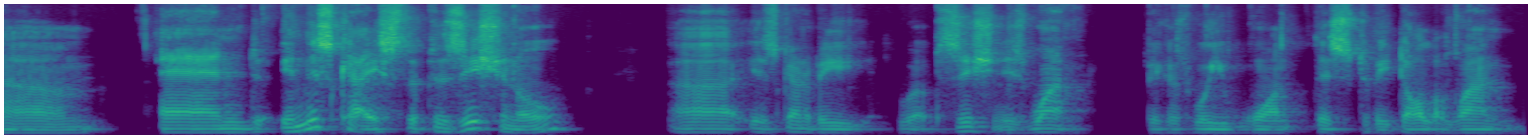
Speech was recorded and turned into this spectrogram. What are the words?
Um, and in this case, the positional uh, is going to be, well, position is one because we want this to be dollar one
